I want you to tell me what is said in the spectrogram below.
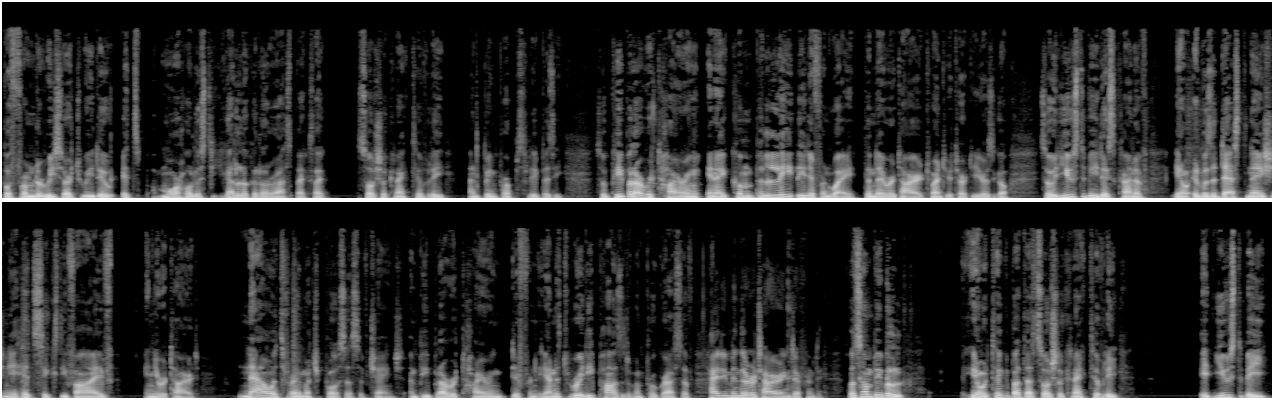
But from the research we do, it's more holistic. You got to look at other aspects like social connectivity and being purposefully busy. So people are retiring in a completely different way than they retired 20 or 30 years ago. So it used to be this kind of, you know, it was a destination, you hit 65 and you retired. Now it's very much a process of change and people are retiring differently and it's really positive and progressive. How do you mean they're retiring differently? Well, some people, you know, think about that social connectivity. It used to be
